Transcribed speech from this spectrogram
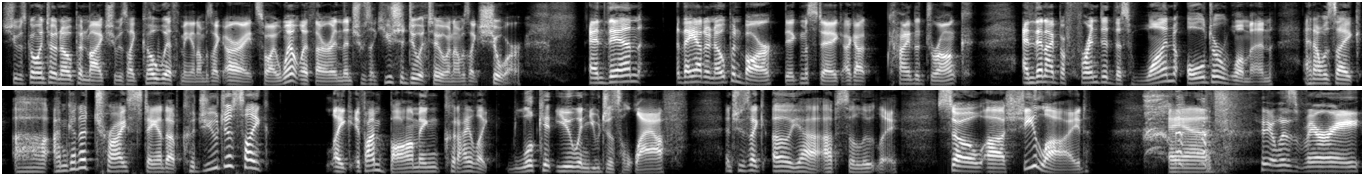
she was going to an open mic. She was like, go with me. And I was like, all right. So I went with her. And then she was like, you should do it too. And I was like, sure. And then they had an open bar. Big mistake. I got kind of drunk. And then I befriended this one older woman. And I was like, uh, I'm going to try stand up. Could you just like, like, if I'm bombing, could I like look at you and you just laugh? And she's like, oh, yeah, absolutely. So uh, she lied, and it was very.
